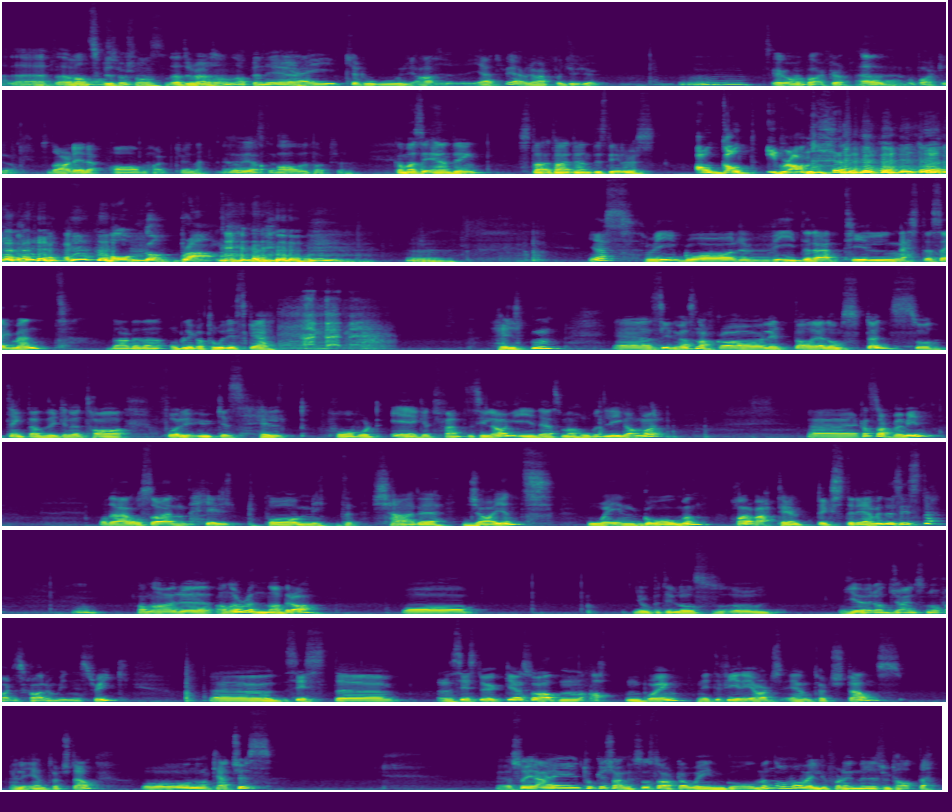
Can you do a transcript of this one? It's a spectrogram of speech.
Det er, det er vanskelig spørsmål. Det tror jeg er sånn up in the air. Jeg tror Jeg tror jeg ville vært på Juju. Skal jeg gå med Parker, da? Jeg, Eh, På Parker, ja. Så da er dere av hype-trainet. vil av hypetrainet. Kan bare si én ting. End til Steelers. Oh, i Ibran! Oh, God, Brown! Yes, vi går videre til neste segment. Da er det den obligatoriske helten. Eh, siden vi har snakka litt allerede om studs, så tenkte jeg at vi kunne ta forrige ukes helt på vårt eget fantasylag i det som er hovedligaen vår. Eh, jeg kan starte med min. Og det er også en helt på mitt kjære Giants. Wayne Gallman har vært helt ekstrem i det siste. Mm. Han har, eh, han har runna bra og hjulpet til å, å gjøre at Giants nå faktisk har en winning streak. Eh, siste, siste uke så hadde han 18 poeng, 94 yards, 1 touchdowns, eller én touchdown, og noen catches. Eh, Så jeg tok en sjanse og starta Wayne Goldman og var veldig fornøyd med resultatet.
